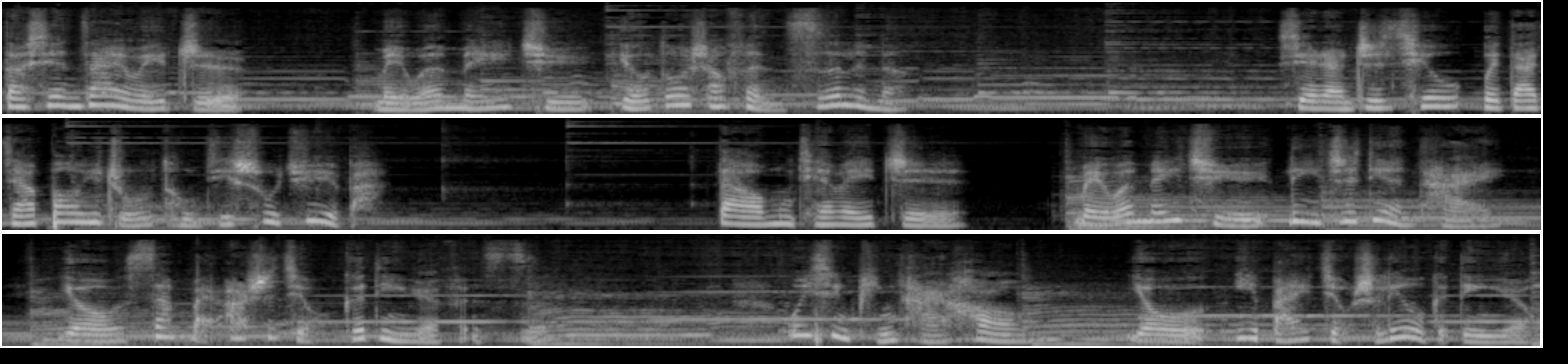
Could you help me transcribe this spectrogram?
到现在为止，美文美曲有多少粉丝了呢？先让知秋为大家报一组统计数据吧。到目前为止，美文美曲荔枝电台有三百二十九个订阅粉丝，微信平台号有一百九十六个订阅户。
